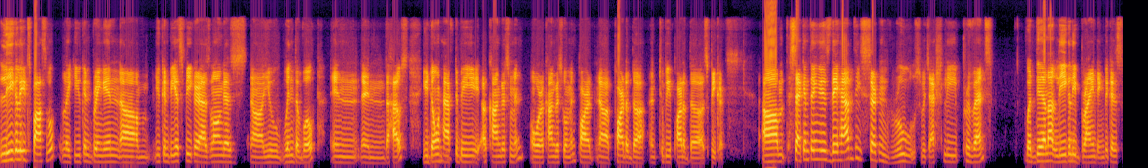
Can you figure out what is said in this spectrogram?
Legally, it's possible. Like you can bring in um, you can be a speaker as long as uh, you win the vote in in the House. You don't have to be a congressman or a congresswoman part uh, part of the to be part of the speaker. Um, the second thing is they have these certain rules which actually prevents but they are not legally binding because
